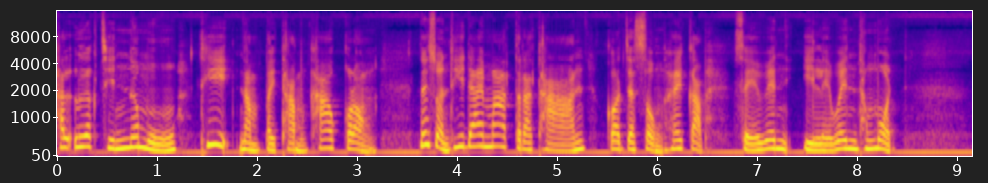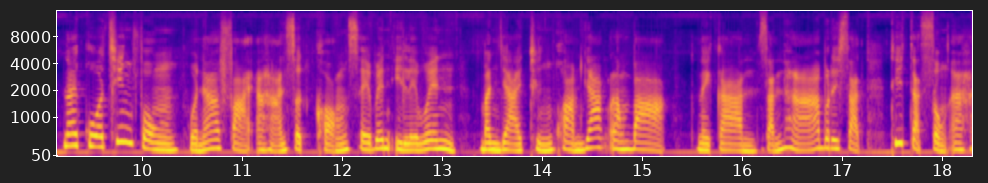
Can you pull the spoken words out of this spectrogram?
คัดเลือกชิ้นเนื้อหมูที่นำไปทำข้าวกล่อง ในส่วนที่ได้มาตรฐานก็จะส่งให้กับเซเว่นอีเลเว่นทั้งหมด นายกัวชิ่งฟง หัวหน้าฝ่ายอาหารสดของเซเว่นอีเลเว่นบรรยายถึงความยากลำบาก ในการสรรหาบริษัทที่จัดส่งอาห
